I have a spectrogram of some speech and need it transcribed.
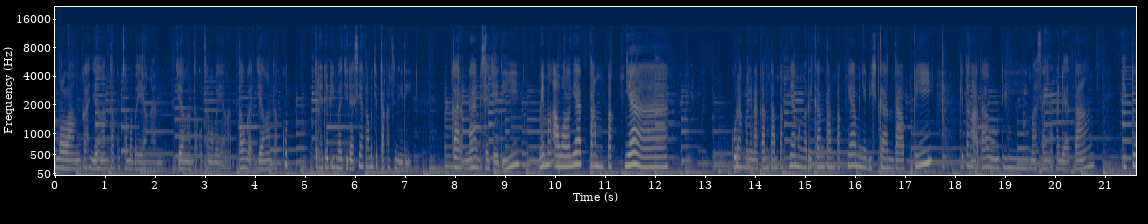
melangkah, jangan takut sama bayangan, jangan takut sama bayangan. Tahu nggak? Jangan takut terhadap imajinasi yang kamu ciptakan sendiri. Karena bisa jadi memang awalnya tampaknya kurang mengenakan, tampaknya mengerikan, tampaknya menyedihkan, tapi kita nggak tahu di masa yang akan datang itu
